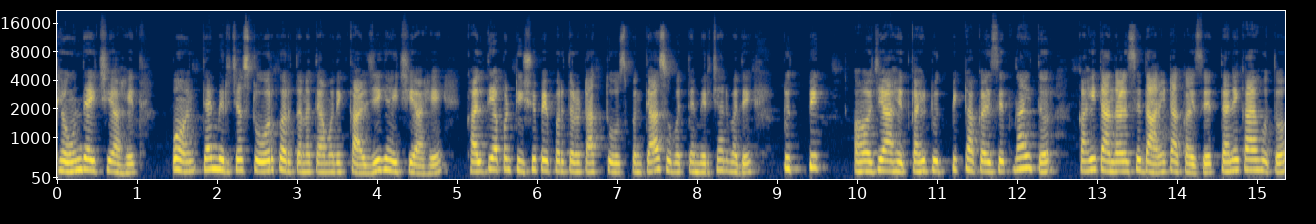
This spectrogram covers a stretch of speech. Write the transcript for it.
ठेवून द्यायची आहेत. पण त्या मिरच्या स्टोअर करताना त्यामध्ये काळजी घ्यायची आहे. खालती आपण टिश्यू पेपर तर टाकतोच पण त्यासोबत त्या मिरच्यांमध्ये टूथपिक जे आहेत काही टूथपिक टाकायचे नाहीतर काही तांदळाचे दाणे टाकायचे त्याने काय होतं?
